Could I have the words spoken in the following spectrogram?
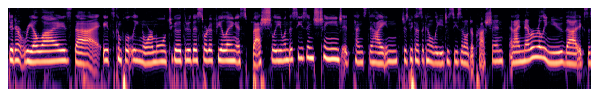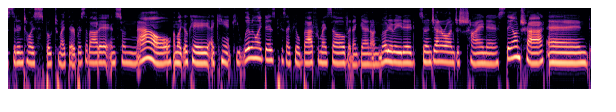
didn't realize that it's completely normal to go through this sort of feeling, especially when the seasons change. It tends to heighten just because it can lead to seasonal depression. And I never really knew that existed until I spoke to my therapist about it. And so now I'm like, okay, I can't keep living like this because I feel bad for myself and again, unmotivated. So in general, I'm just trying to stay on track and,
